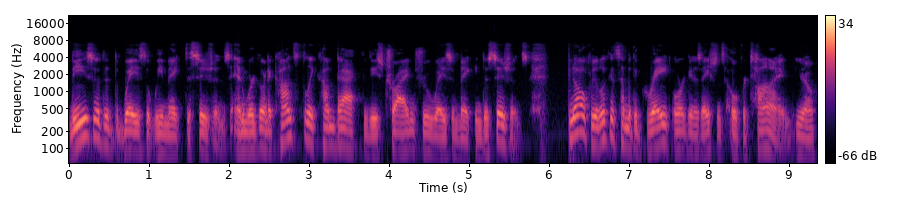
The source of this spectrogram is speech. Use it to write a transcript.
These are the, the ways that we make decisions, and we're going to constantly come back to these tried and true ways of making decisions." Know, if we look at some of the great organizations over time, you know,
